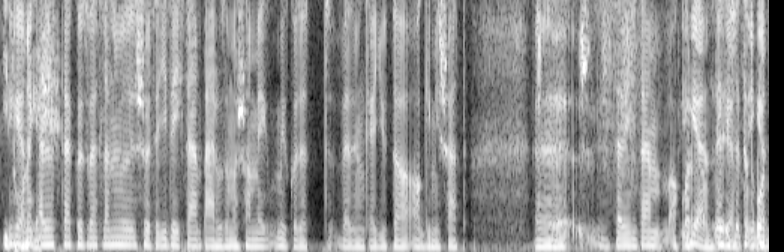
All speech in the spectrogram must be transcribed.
Itthon Igen, meg is. előtte közvetlenül, sőt egy ideig talán párhuzamosan még működött velünk együtt a, a gimisát. Ö, szerintem akkor... igen, ö, igen, tehát igen, ott-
